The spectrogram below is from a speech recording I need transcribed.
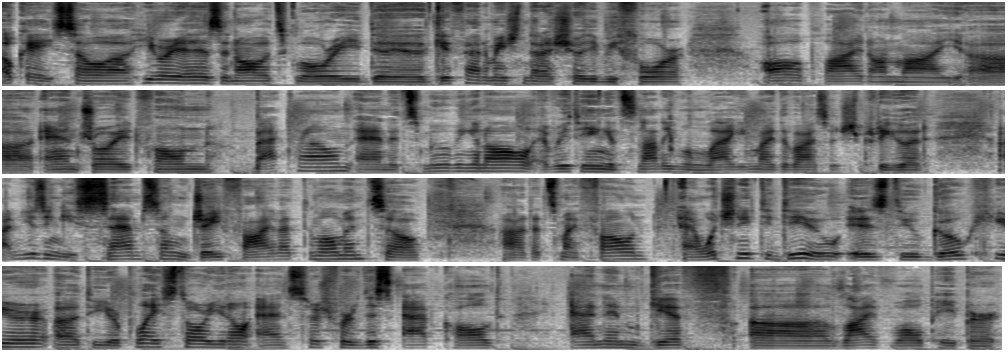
Okay, so uh, here it is in all its glory, the GIF animation that I showed you before, all applied on my uh, Android phone background, and it's moving and all, everything, it's not even lagging my device, which is pretty good. I'm using a Samsung J5 at the moment, so uh, that's my phone, and what you need to do is to go here uh, to your Play Store, you know, and search for this app called AnimGIF uh, Live Wallpaper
